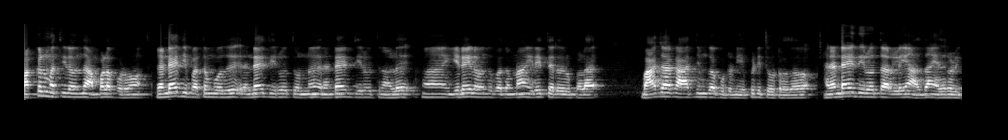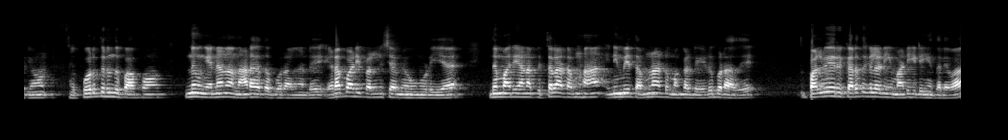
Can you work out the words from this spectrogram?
மக்கள் மத்தியில் வந்து அம்பலப்படும். ரெண்டாயிரத்தி பத்தொம்போது ரெண்டாயிரத்தி இருபத்தொன்று ரெண்டாயிரத்தி இருபத்தி நாலு இடையில வந்து பார்த்தோம்னா இடைத்தேர்தல் பல பாஜக அதிமுக கூட்டணி எப்படி தோற்றுறதோ ரெண்டாயிரத்தி இருபத்தாறுலையும் அதுதான் எதிரொலிக்கும். பொறுத்திருந்து பார்ப்போம். இன்னும் இவங்க என்னென்ன நாடகத்தை போகிறாங்கன்ட்டு எடப்பாடி பழனிசாமி அவங்களுடைய இந்த மாதிரியான பித்தலாட்டம்னா இனிமேல் தமிழ்நாட்டு மக்கள்கிட்ட எடுபடாது. பல்வேறு கருத்துக்களை நீங்கள் மாட்டிக்கிட்டீங்க தலைவா.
